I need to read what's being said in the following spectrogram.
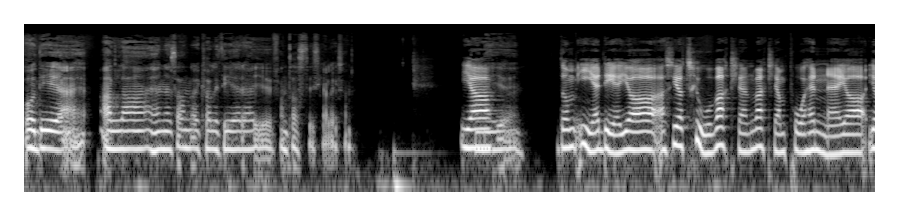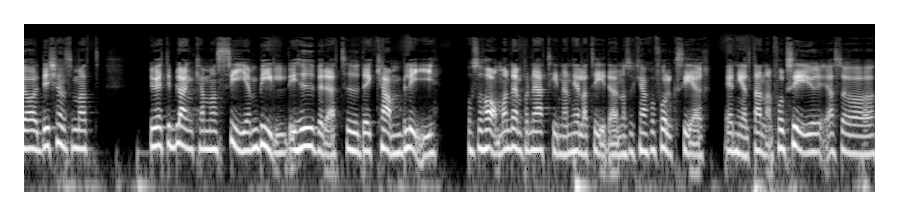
Och det är, alla hennes andra kvaliteter är ju fantastiska liksom. Ja, är ju, de är det. Jag, alltså jag tror verkligen, verkligen på henne. Jag, jag, det känns som att, du vet ibland kan man se en bild i huvudet hur det kan bli. Och så har man den på näthinnan hela tiden och så kanske folk ser en helt annan. Folk ser ju alltså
